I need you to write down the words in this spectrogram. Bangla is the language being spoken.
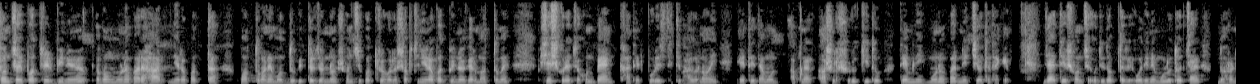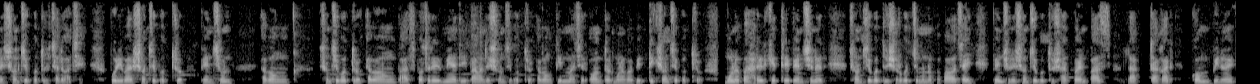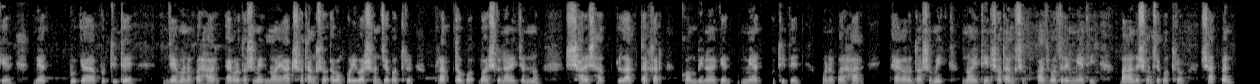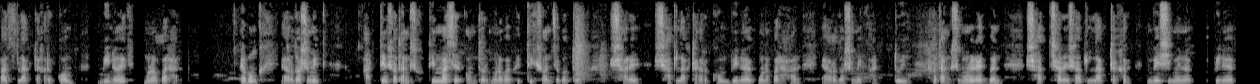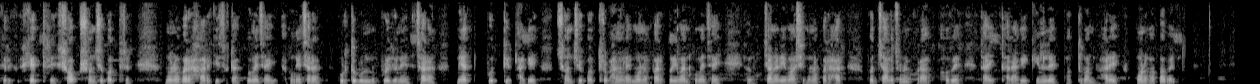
সঞ্চয়পত্রের বিনিয়োগ এবং মুনাফার হার, নিরাপত্তা, বর্তমানে মধ্যবিত্তের জন্য সঞ্চয়পত্র হলো সবচেয়ে নিরাপদ বিনিয়োগের মাধ্যমে। বিশেষ করে যখন ব্যাংক খাতের পরিস্থিতি ভালো নয়, এতে যেমন আপনার আসল সুরক্ষিত, তেমনি মুনাফার নিশ্চয়তা থাকে। জাতীয় সঞ্চয় অধিদপ্তরের অধীনে মূলত চার ধরনের সঞ্চয়পত্র চালু আছে। পরিবার সঞ্চয়পত্র, পেনশন এবং সঞ্চয়পত্র এবং পাঁচ বছরের মেয়াদি বাংলাদেশ সঞ্চয়পত্র এবং তিন মাসের অন্তর মুনাফা ভিত্তিক সঞ্চয়পত্র। মুনাফা হারের ক্ষেত্রে পেনশনের সঞ্চয়পত্রে সর্বোচ্চ মুনাফা পাওয়া যায়। পেনশনের সঞ্চয়পত্র সাত পয়েন্ট পাঁচ লাখ টাকার কম বিনিয়োগের মেয়াদ পূর্তিতে যে মুনাফার হার এগারো দশমিক নয় আট শতাংশ এবং পরিবার সঞ্চয়পত্র প্রাপ্ত বয়স্ক নারীর জন্য সাড়ে সাত লাখ টাকার কম বিনিয়োগের মেয়াদ পূর্তিতে মুনাফার হার এগারো দশমিক নয় তিন শতাংশ। পাঁচ বছরের মেয়াদি বাংলাদেশ সঞ্চয়পত্র সাত পয়েন্ট পাঁচ লাখ টাকার কম বিনিয়োগ মুনাফার হার। এবং এগারো দশমিক আট তিন শতাংশ। তিন মাসের অন্তর মুনাফা ভিত্তিক সঞ্চয়পত্র সাড়ে সাত লাখ টাকার কম বিনিয়োগ মুনাফার হার এগারো দশমিক আট দুই শতাংশ। মনে রাখবেন, সাত, সাড়ে সাত লাখ টাকার বেশি বিনিয়োগের ক্ষেত্রে সব সঞ্চয়পত্রের মুনাফার হার কিছুটা কমে যায় এবং এছাড়া গুরুত্বপূর্ণ প্রয়োজনে ছাড়া মেয়াদ পূর্তির আগে সঞ্চয়পত্র ভাঙলায় মুনাফার পরিমাণ কমে যায় এবং জানুয়ারি মাসে মুনাফার হার পর্যালোচনা করা হবে, তাই তার আগে কিনলে বর্তমান হারে মুনাফা পাবেন।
